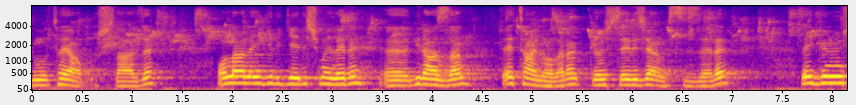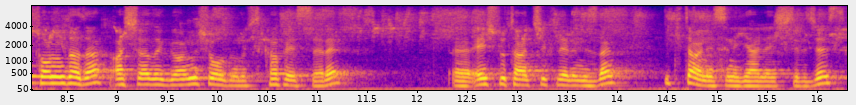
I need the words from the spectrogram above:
Yumurta yapmışlardı. Onlarla ilgili gelişmeleri e, birazdan detaylı olarak göstereceğim sizlere. Ve günün sonunda da aşağıda görmüş olduğunuz kafeslere e, eş tutan çiftlerimizden iki tanesini yerleştireceğiz.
